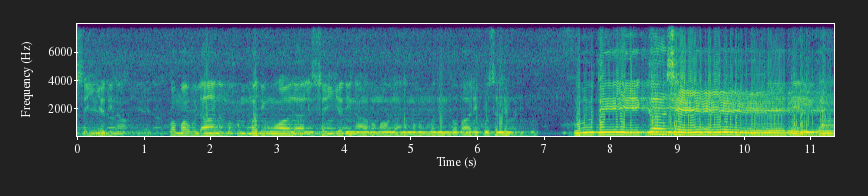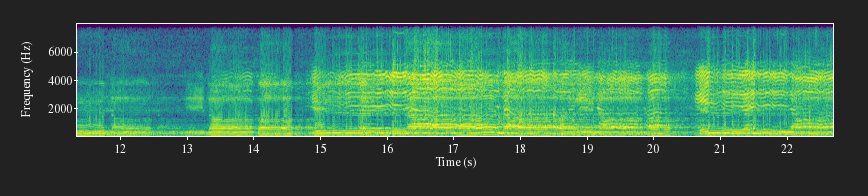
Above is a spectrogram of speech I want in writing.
सय्यदिना व मौलाना मुहम्मद सय्यदिना व मौलाना मुहम्मद व बारिक वसल्लम खुदे का शेर गाना इलाहा इल्लल्लाह ला इलाहा इल्लल्लाह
